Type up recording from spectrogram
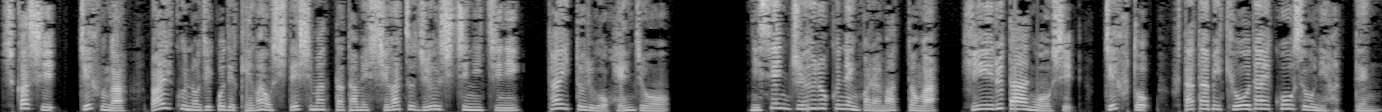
しかし、ジェフがバイクの事故で怪我をしてしまったため4月17日にタイトルを返上。2016年からマットがヒールターンをし、ジェフと再び兄弟抗争に発展。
